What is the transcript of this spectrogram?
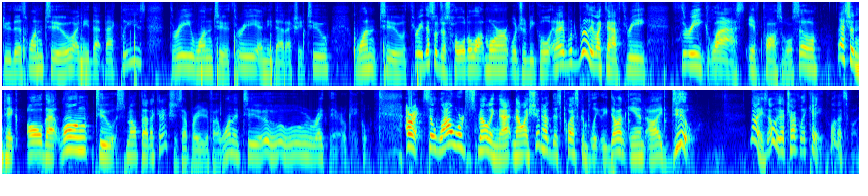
do this. One, two. I need that back, please. Three, one, two, three. I need that actually two. One, two, three. This will just hold a lot more, which would be cool. And I would really like to have three, three glass if possible. So that shouldn't take all that long to smelt that. I could actually separate it if I wanted to right there. Okay, cool. All right, so while we're smelting that, now I should have this quest completely done, and I do. Nice. Oh, we got chocolate cake. Well, that's fun.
